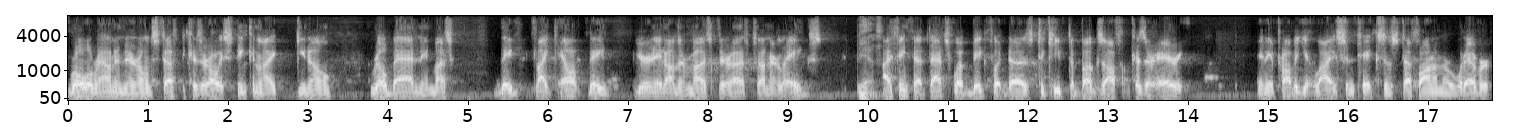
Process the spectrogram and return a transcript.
roll around in their own stuff because they're always stinking like you know real bad, and they must they like elk they urinate on their musk, their husks on their legs. Yes, I think that that's what Bigfoot does to keep the bugs off them because they're hairy and they probably get lice and ticks and stuff on them or whatever.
